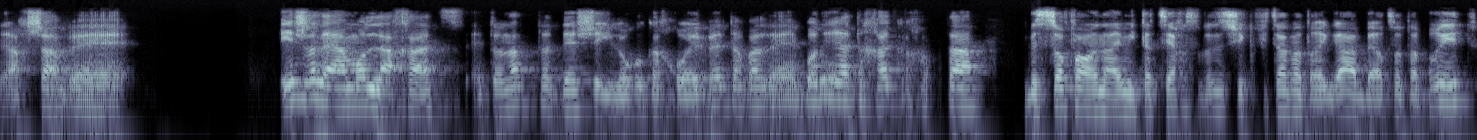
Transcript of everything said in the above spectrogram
עכשיו אה, יש עליה המון לחץ, את עונת הדשא היא לא כל כך אוהבת, אבל אה, בוא נראה את אחר כך אותה בסוף העונה, אם היא תצליח לעשות איזושהי קפיצת מדרגה בארצות הברית,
